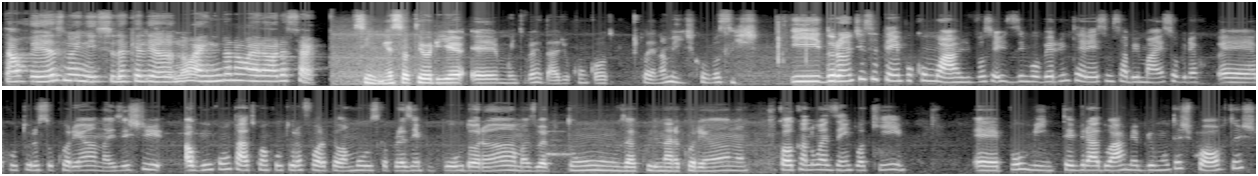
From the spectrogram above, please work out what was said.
Talvez no início daquele ano ainda não era a hora certa. Sim, essa teoria é muito verdade, eu concordo plenamente com vocês. E durante esse tempo como arte, vocês desenvolveram interesse em saber mais sobre a, é, a cultura sul-coreana? Existe algum contato com a cultura fora pela música, por exemplo, por doramas, webtoons, a culinária coreana? Colocando um exemplo aqui, é, por mim, ter virado ARMY abriu muitas portas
